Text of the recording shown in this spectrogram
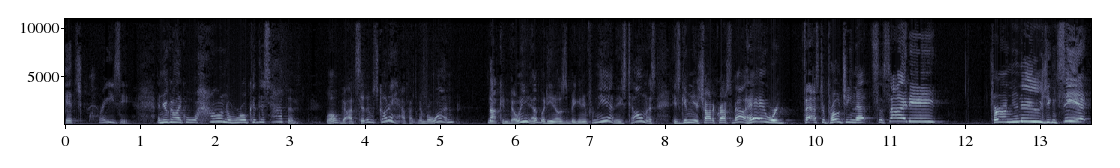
it's crazy. And you're going to like, well, how in the world could this happen? Well, God said it was going to happen. Number one, not condoning it, but He knows the beginning from the end. He's telling us, He's giving you a shot across the bow. Hey, we're fast approaching that society. Turn on your news, you can see it.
